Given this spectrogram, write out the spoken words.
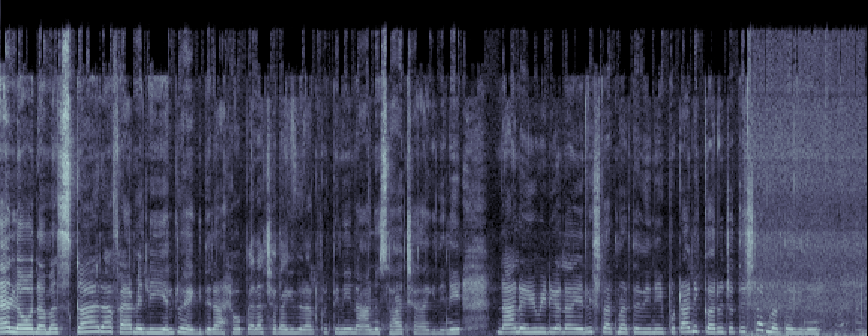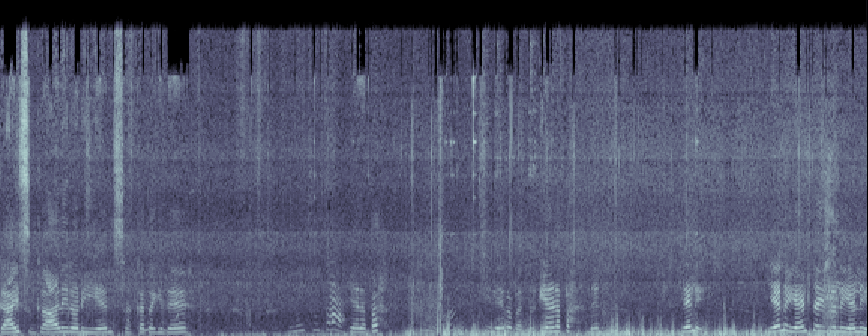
ಹಲೋ ನಮಸ್ಕಾರ ಫ್ಯಾಮಿಲಿ. ಎಲ್ಲರೂ ಹೇಗಿದ್ದೀರಾ? ಐ ಹೋಪ್ ಎಲ್ಲ ಚೆನ್ನಾಗಿದ್ದೀರಾ ಅನ್ಕೊತೀನಿ. ನಾನು ಸಹ ಚೆನ್ನಾಗಿದ್ದೀನಿ. ನಾನು ಈ ವಿಡಿಯೋನ ಎಲ್ಲಿ ಸ್ಟಾರ್ಟ್ ಮಾಡ್ತಾಯಿದ್ದೀನಿ ಪುಟಾಣಿ ಕರು ಜೊತೆ ಸ್ಟಾರ್ಟ್ ಮಾಡ್ತಾಯಿದ್ದೀನಿ ಗಾಯ್ಸ್ ಗಾಳಿ ನೋಡಿ ಏನು ಸಖತ್ತಾಗಿದೆ. ಏನಪ್ಪ? ಇಲ್ಲೇನೋ ಬಂತು. ಹೇಳಪ್ಪ ಅದೇನು ಹೇಳಿ. ಏನು ಹೇಳ್ತಾ ಇದ್ರಲ್ಲಿ ಹೇಳಿ.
